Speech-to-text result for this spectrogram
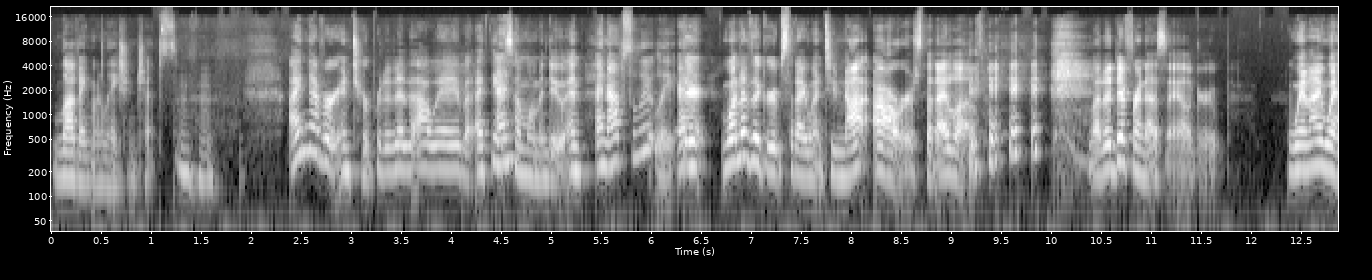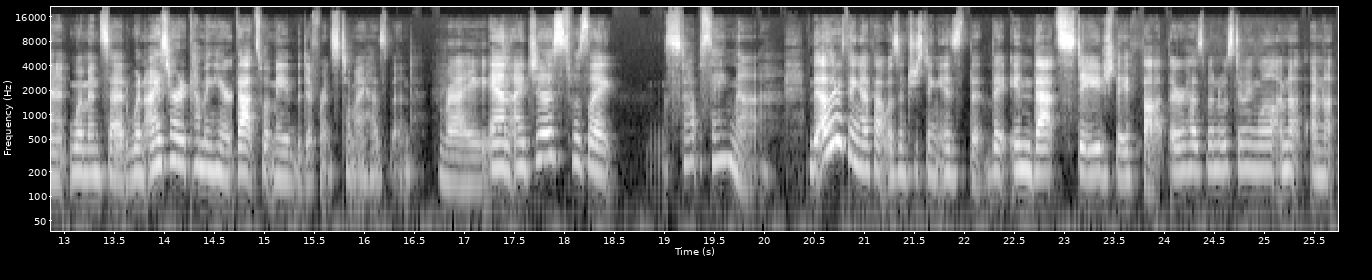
loving relationships. Mm-hmm. I never interpreted it that way, but I think And- some women do. And And absolutely. And one of the groups that I went to, not ours that I love, but a different SAL group. When I went, women said, when I started coming here, that's what made the difference to my husband. right. And I just was like, stop saying that. The other thing I thought was interesting is that they, in that stage they thought their husband was doing well. I'm not I'm not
